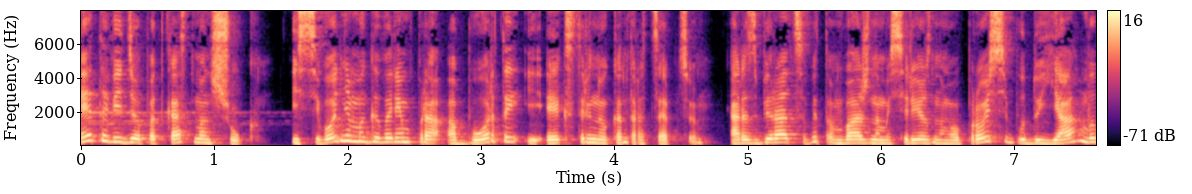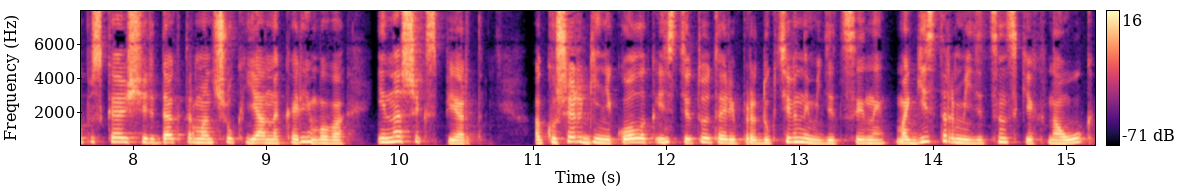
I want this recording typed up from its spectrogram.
Это видеоподкаст «Маншук». И сегодня мы говорим про аборты и экстренную контрацепцию. А разбираться в этом важном и серьезном вопросе буду я, выпускающий редактор «Маншук» Яна Каримова, и наш эксперт, акушер-гинеколог Института репродуктивной медицины, магистр медицинских наук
